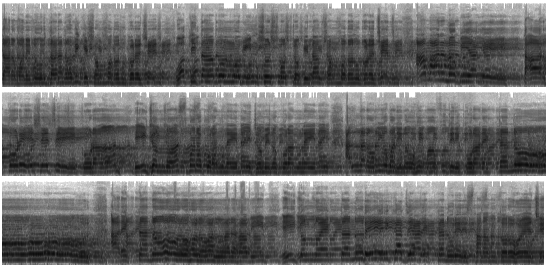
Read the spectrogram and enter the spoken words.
তার মানে নূর দ্বারা নবীকে সম্বোধন করেছেন। ও কিতাব মুবিন, সুস্পষ্ট কিতাব সম্বোধন করেছেন। আমার নবী আগে, তারপরে এসেছে কোরআন। এই জন্য আসমানও কোরআন নেই নাই, জমিনও কোরআন নেই নাই। আল্লাহর অমিও বানিল হে মাহফুজের কোরআন একটা নূর। আর একটা নূর হলো আল্লাহর হাবিব। এই জন্য একটা নূরের কাজে আর একটা নূরের স্থানান্তর হয়েছে।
